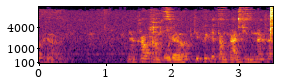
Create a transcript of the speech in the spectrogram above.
ร่อยอร่อยเนี่ยข้าวขาหมูเดี๋ยวจิ๊บพี่จะทำการชิมนะคะ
